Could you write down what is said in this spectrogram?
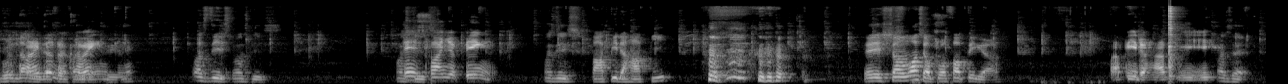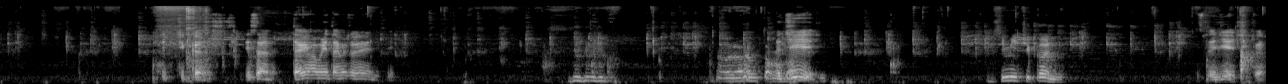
To 500 correct internet. What's this? What's this? What's this? 400 ping. What's this? Papi the Happy? hey Sean, what's your profile pic? Ah? Papi the happy. What's that? The chicken. This one. Tell you how many times already. I don't have to talk about Legit. it. See me chicken. It's legit chicken.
